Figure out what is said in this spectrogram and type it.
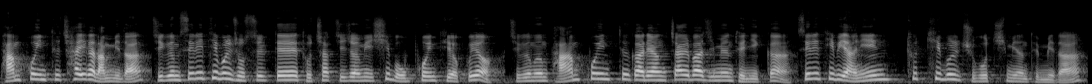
반 포인트 차이가 납니다. 지금 3팁을 줬을 때 도착 지점이 15포인트였고요. 지금은 반 포인트 가량 짧아지면 되니까 3팁이 아닌 2팁을 주고 치면 됩니다.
